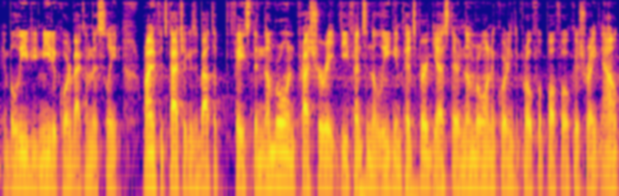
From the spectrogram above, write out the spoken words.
and believe you need a quarterback on this slate. Ryan Fitzpatrick is about to face the number one pressure rate defense in the league in Pittsburgh. Yes, they're number one according to Pro Football Focus right now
